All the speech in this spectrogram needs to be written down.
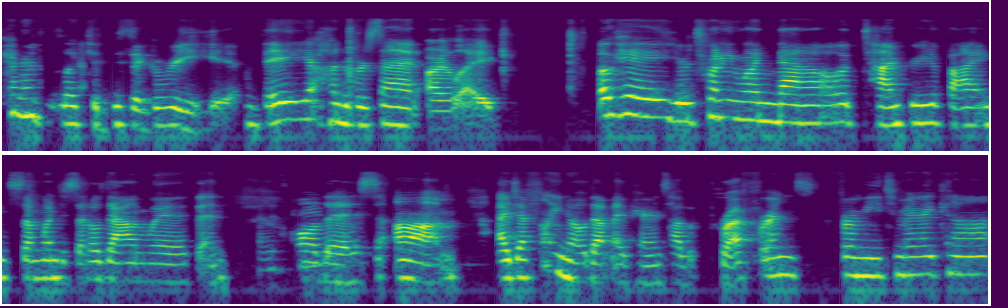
Parents like to disagree. They 100% are like, okay, you're 21 now. Time for you to find someone to settle down with and all this. Um, I definitely know that my parents have a preference for me to marry Kana.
